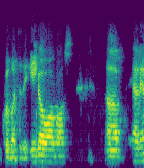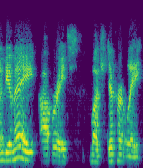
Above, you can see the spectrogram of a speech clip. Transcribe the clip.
equivalent to the ego almost. Um, and MDMA operates much differently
